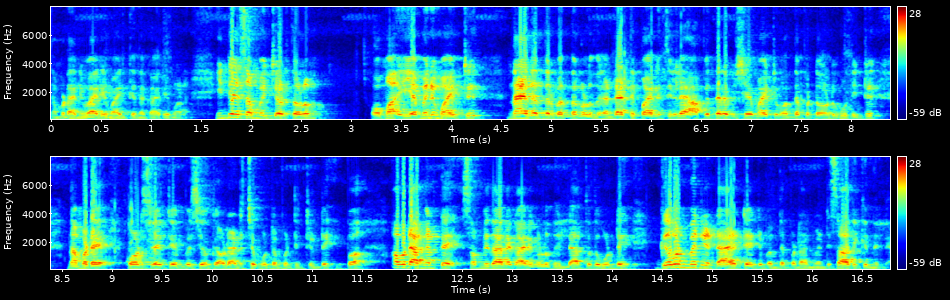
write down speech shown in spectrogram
നമ്മുടെ അനിവാര്യമായിരിക്കുന്ന കാര്യമാണ്. ഇന്ത്യയെ സംബന്ധിച്ചിടത്തോളം ഒമാ യമനുമായിട്ട് നയതന്ത്ര ബന്ധങ്ങളൊന്നും രണ്ടായിരത്തി പതിനഞ്ചിലെ ആഭ്യന്തര വിഷയമായിട്ട് ബന്ധപ്പെട്ടതോട് കൂടിയിട്ട് നമ്മുടെ കോൺസുലേറ്റ് എംബസിയൊക്കെ അവിടെ അടച്ചുപൂട്ടപ്പെട്ടിട്ടുണ്ട്. ഇപ്പോൾ അവിടെ അങ്ങനത്തെ സംവിധാന കാര്യങ്ങളൊന്നും ഇല്ലാത്തത് കൊണ്ട് ഗവൺമെന്റിന് ഡയറക്റ്റായിട്ട് ബന്ധപ്പെടാൻ വേണ്ടി സാധിക്കുന്നില്ല.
